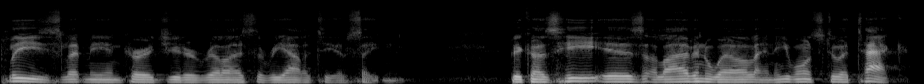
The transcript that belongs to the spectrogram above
please let me encourage you to realize the reality of Satan because he is alive and well and he wants to attack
